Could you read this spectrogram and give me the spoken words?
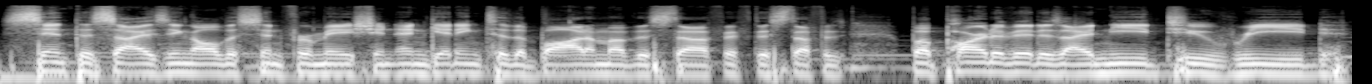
synthesizing all this information and getting to the bottom of the stuff if this stuff is but part of it is I need to read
